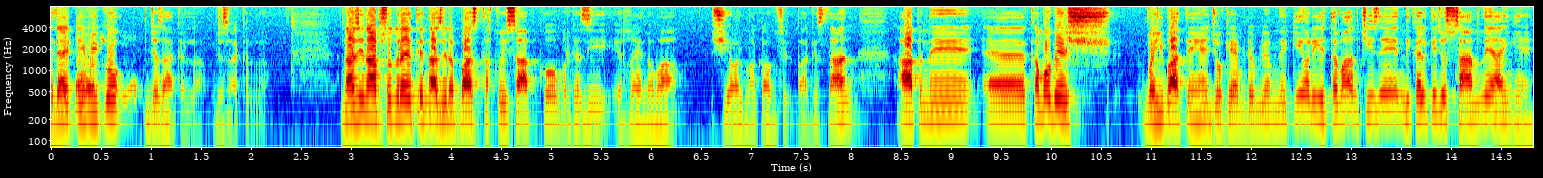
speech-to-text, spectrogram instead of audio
ہدایت ٹی وی کو۔ جزاک اللہ۔ جزاک اللہ۔ ناظرین آپ سن رہے تھے ناظر عباس تقوی صاحب کو مرکزی رہنما شیعہ علماء کاؤنسل پاکستان۔ آپ نے کم و بیش وہی باتیں ہیں جو کہ ایم ڈبلیو ایم نے کی اور یہ تمام چیزیں نکل کے جو سامنے آئی ہیں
